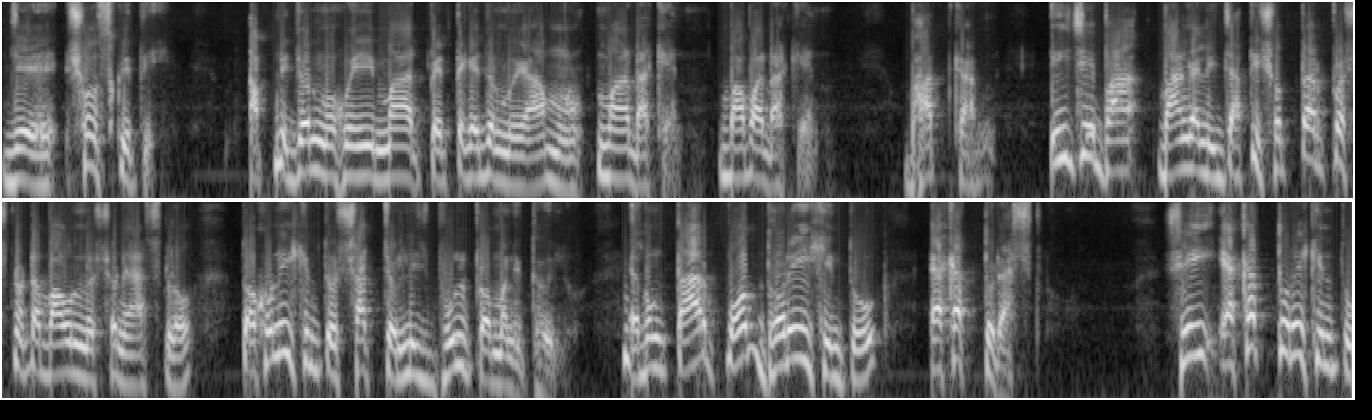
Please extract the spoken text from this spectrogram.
যে সংস্কৃতি আপনি জন্ম হয়ে মার পেট থেকে জন্ম হয়ে মা ডাকেন, বাবা ডাকেন, ভাত খান। এই যে বাঙালি জাতিসত্তার প্রশ্নটা বাউন্ন সনে আসলো, তখনই কিন্তু সাতচল্লিশ ভুল প্রমাণিত হইল এবং তার পথ ধরেই কিন্তু একাত্তর আসলো। সেই একাত্তরে কিন্তু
